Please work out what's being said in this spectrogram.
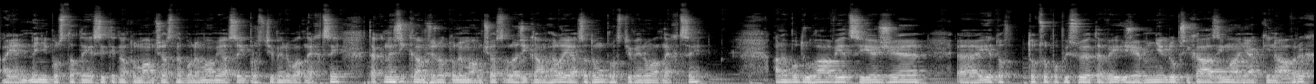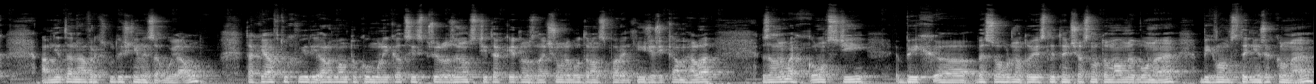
a je, není podstatné, jestli teď na to mám čas nebo nemám, já se jí prostě věnovat nechci, tak neříkám, že na to nemám čas, ale říkám, hele, já se tomu prostě věnovat nechci a nebo druhá věc je, že eh, je to to, co popisujete vy, že někdo přichází, má nějaký návrh a mě ten návrh skutečně nezaujal, tak já v tu chvíli ale mám tu komunikaci s přirozeností tak jednoznačnou nebo transparentní, že říkám, hele, za normálních okolností bych eh, bez ohledu na to, jestli ten čas na to mám nebo ne, bych vám stejně řekl ne,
